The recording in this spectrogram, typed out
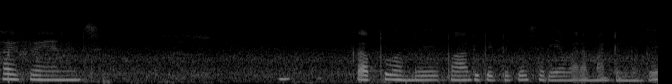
ஹாய் ஃப்ரெண்ட்ஸ் கப்பு வந்து பாதி பேத்துக்கு சரியாக வர மாட்டேங்குது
